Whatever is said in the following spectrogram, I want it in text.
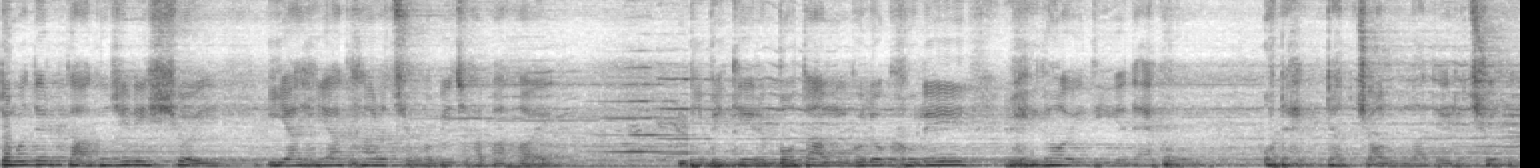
তোমাদের কাগজে নিশ্চয়ই ইয়াহিয়া খাঁর ছবি ছাপা হয়। বিবেকের বোতামগুলো খুলে হৃদয় দিয়ে দেখো, ওটা একটা জল্লাদের ছবি।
